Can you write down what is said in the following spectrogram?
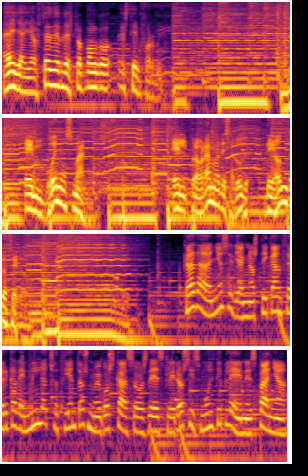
a ella y a ustedes les propongo este informe. En buenas manos. El programa de salud de Onda Cero. Cada año se diagnostican cerca de 1.800 nuevos casos de esclerosis múltiple en España,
